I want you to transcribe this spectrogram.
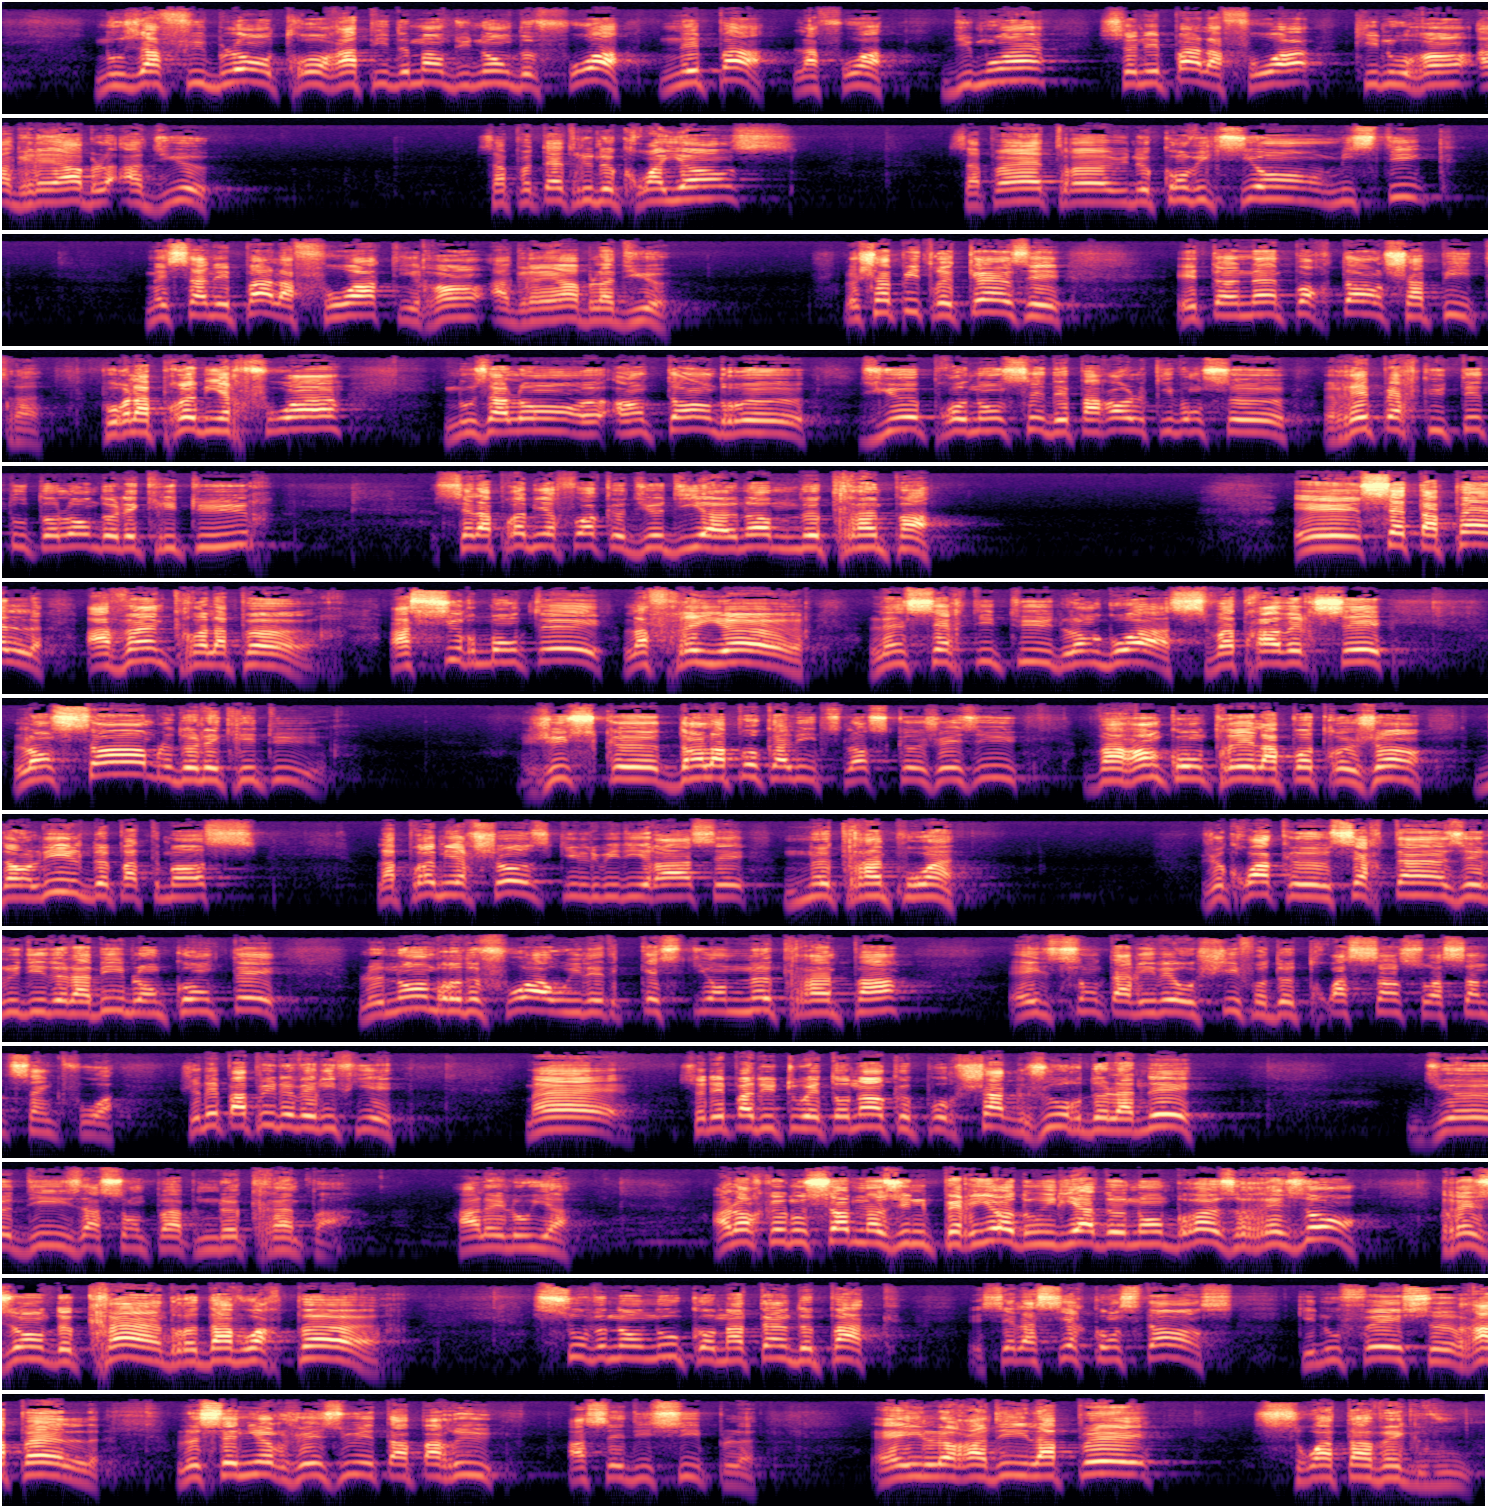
nous affublons trop rapidement du nom de foi n'est pas la foi. Du moins, ce n'est pas la foi qui nous rend agréable à Dieu. Ça peut être une croyance, ça peut être une conviction mystique, mais ça n'est pas la foi qui rend agréable à Dieu. Le chapitre 15 est, est un important chapitre. Pour la première fois, nous allons euh, entendre Dieu prononcer des paroles qui vont se répercuter tout au long de l'Écriture. C'est la première fois que Dieu dit à un homme, ne crains pas. Et cet appel à vaincre la peur, à surmonter la frayeur, l'incertitude, l'angoisse, va traverser l'ensemble de l'Écriture, jusque dans l'Apocalypse, lorsque Jésus va rencontrer l'apôtre Jean dans l'île de Patmos, la première chose qu'il lui dira, c'est ne crains point. Je crois que certains érudits de la Bible ont compté le nombre de fois où il est question ne crains pas, et ils sont arrivés au chiffre de 365 fois. Je n'ai pas pu le vérifier, mais ce n'est pas du tout étonnant que pour chaque jour de l'année, Dieu dise à son peuple ne crains pas. Alléluia. Alors que nous sommes dans une période où il y a de nombreuses raisons, raisons de craindre, d'avoir peur. Souvenons-nous qu'au matin de Pâques, et c'est la circonstance qui nous fait ce rappel, le Seigneur Jésus est apparu à ses disciples et il leur a dit, la paix soit avec vous.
